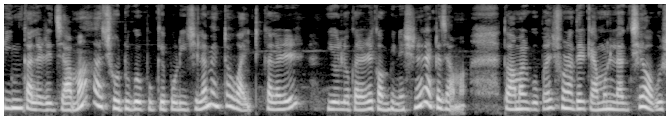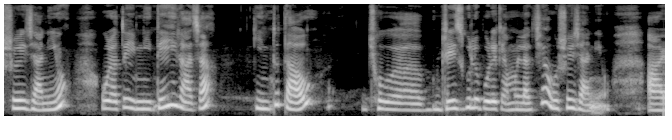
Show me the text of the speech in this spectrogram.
পিঙ্ক কালারের জামা আর ছোটু গোপুকে পরিয়েছিলাম একটা হোয়াইট কালারের ইয়েলো কালারের কম্বিনেশনের একটা জামা। তো আমার গোপাল সোনাদের কেমন লাগছে অবশ্যই জানিও। ওরা তো এমনিতেই রাজা, কিন্তু তাও ড্রেসগুলো পরে কেমন লাগছে অবশ্যই জানিও। আর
